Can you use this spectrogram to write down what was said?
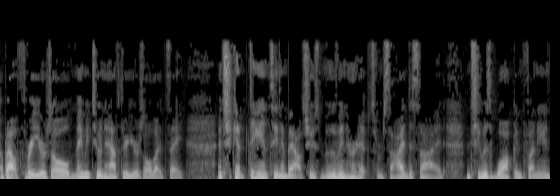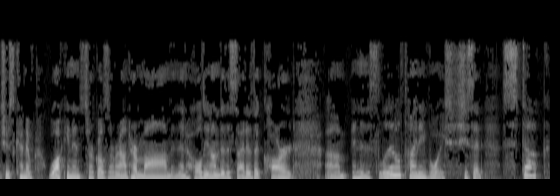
about three years old, maybe two and a half, three years old, I'd say. And she kept dancing about. She was moving her hips from side to side and she was walking funny and she was kind of walking in circles around her mom and then holding onto the side of the cart. Um, and in this little tiny voice, she said, stuck,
